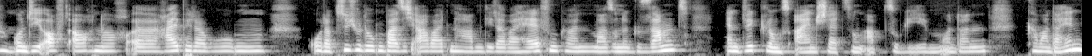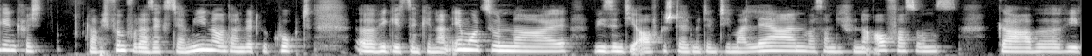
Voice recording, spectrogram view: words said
mhm. und die oft auch noch äh, Heilpädagogen oder Psychologen bei sich arbeiten haben, die dabei helfen können, mal so eine Gesamtentwicklungseinschätzung abzugeben. Und dann kann man da hingehen, kriegt, glaube ich, fünf oder sechs Termine und dann wird geguckt, äh, wie geht es den Kindern emotional, wie sind die aufgestellt mit dem Thema Lernen, was haben die für eine Auffassungsgabe, wie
